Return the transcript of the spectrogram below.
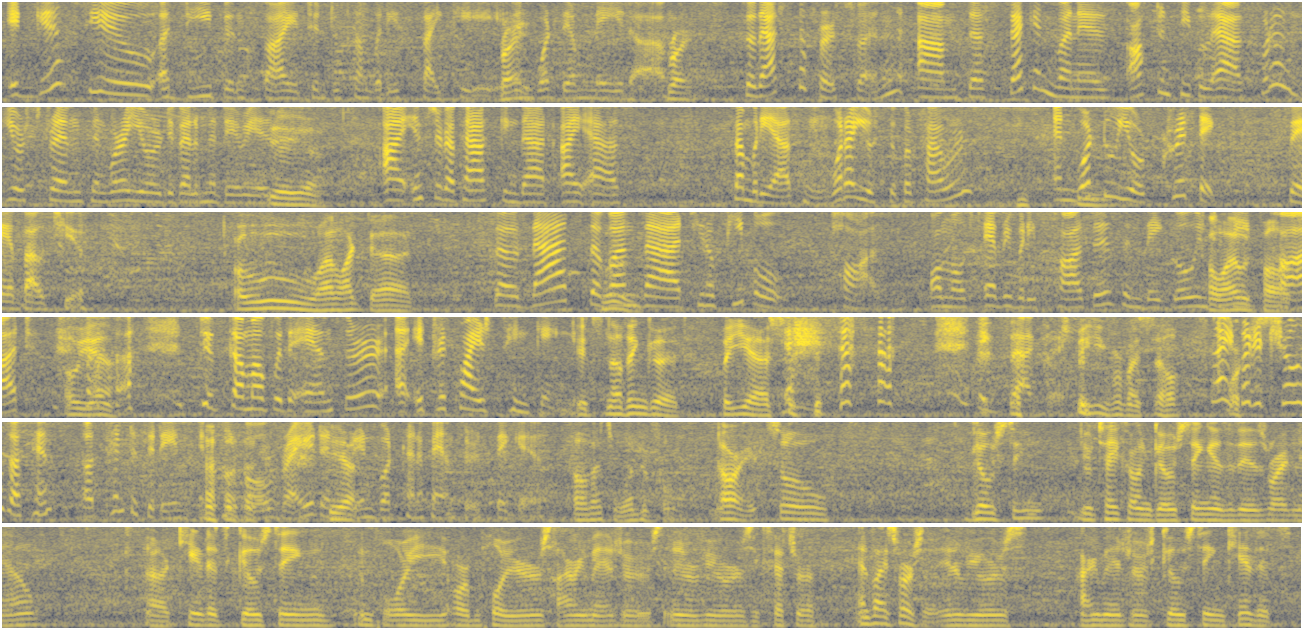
It gives you a deep insight into somebody's psyche Right. and what they're made of. Right. So that's the first one. Um, the second one is often people ask, "What are your strengths and what are your development areas?" Yeah, yeah. I instead of asking that, I ask somebody asked me, "What are your superpowers?" and what do your critics say about you? Oh, I like that. So that's the Ooh. one that you know people pause. Almost everybody pauses and they go into Oh, I deep thought Oh, yeah. to come up with the answer. Uh, it requires thinking. It's nothing good, but yes. exactly. Speaking for myself. Right, but it shows authentic- authenticity in, in people, right? And Yeah. in what kind of answers they give. Oh, that's wonderful. All right, so ghosting, your take on ghosting as it is right now. Uh, candidates ghosting employee or employers, hiring managers, interviewers, etc., and vice versa. Interviewers, hiring managers ghosting candidates.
